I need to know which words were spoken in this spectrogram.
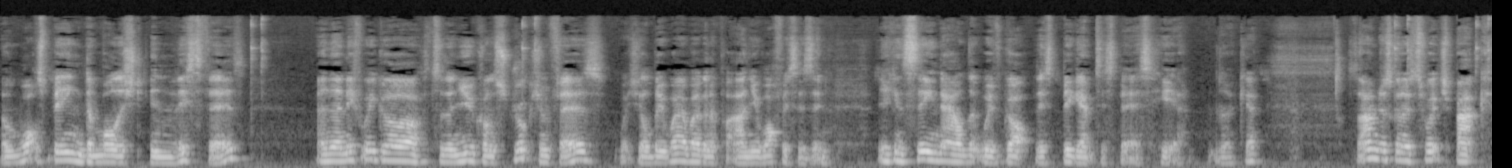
and what's being demolished in this phase. And then if we go to the new construction phase, which will be where we're going to put our new offices in, you can see now that we've got this big empty space here okay? So I'm just going to switch back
